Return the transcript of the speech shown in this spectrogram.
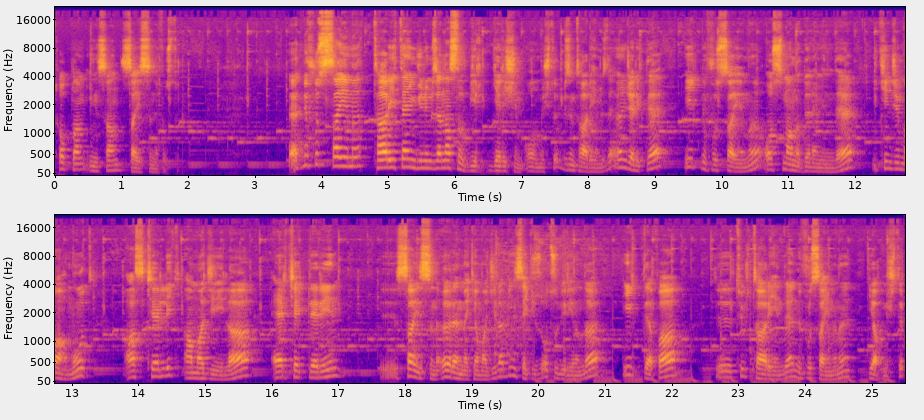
toplam insan sayısı nüfustur. Evet nüfus sayımı tarihten günümüze nasıl bir gelişim olmuştur bizim tarihimizde? Öncelikle ilk nüfus sayımı Osmanlı döneminde 2. Mahmut askerlik amacıyla erkeklerin e, sayısını öğrenmek amacıyla 1831 yılında ilk defa e, Türk tarihinde nüfus sayımını yapmıştır.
